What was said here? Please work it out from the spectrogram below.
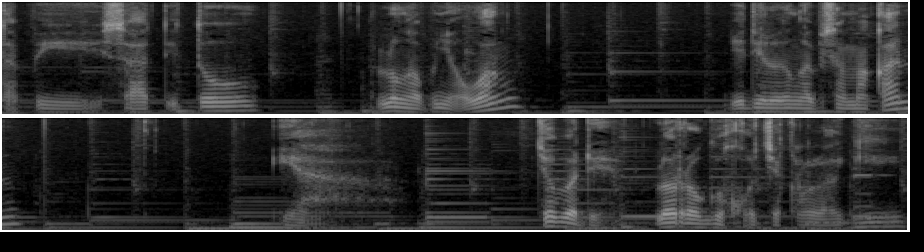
Tapi saat itu lo nggak punya uang jadi lo nggak bisa makan ya coba deh lo rogoh kocek lo lagi.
